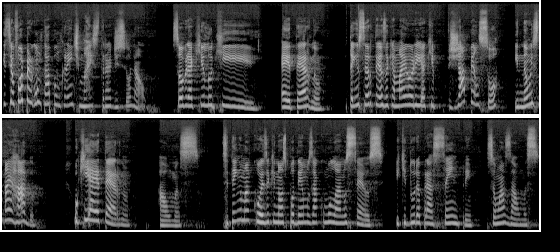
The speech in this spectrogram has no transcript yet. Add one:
E se eu for perguntar para um crente mais tradicional sobre aquilo que é eterno, tenho certeza que a maioria que já pensou e não está errado. O que é eterno? Almas. Se tem uma coisa que nós podemos acumular nos céus e que dura para sempre, são as almas.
